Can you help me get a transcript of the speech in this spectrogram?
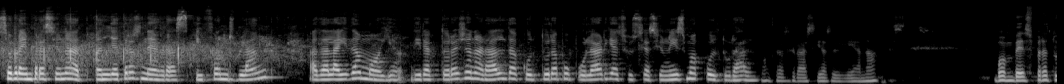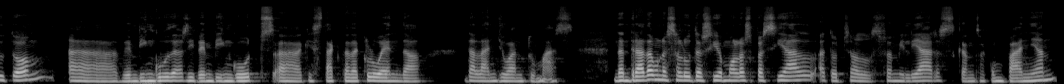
Sobreimpressionat en lletres negres i fons blanc, Adelaida Moya, directora general de Cultura Popular i Associacionisme Cultural. Moltes gràcies, Liliana. Bon vespre a tothom, eh, benvingudes i benvinguts a aquest acte de cluenda de l'any Joan Tomàs. D'entrada, una salutació molt especial a tots els familiars que ens acompanyen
